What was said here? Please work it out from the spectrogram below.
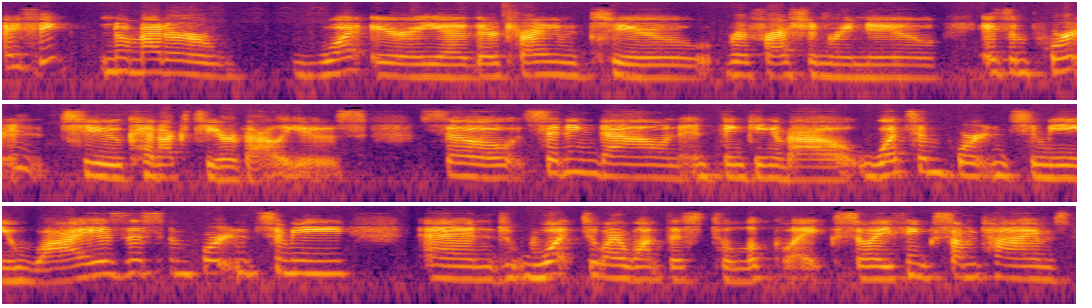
I think no matter what area they're trying to refresh and renew, it's important to connect to your values. So, sitting down and thinking about what's important to me, why is this important to me, and what do I want this to look like? So, I think sometimes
